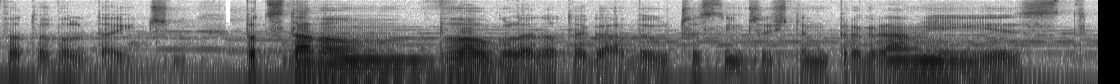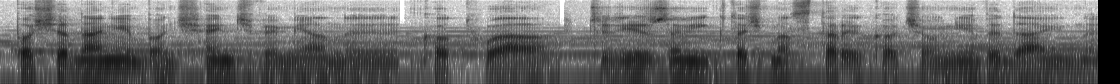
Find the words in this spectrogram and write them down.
fotowoltaicznych. Podstawą w ogóle do tego, aby uczestniczyć w tym programie jest posiadanie bądź chęć wymiany kotła, czyli jeżeli ktoś ma stary kocioł niewydajny,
